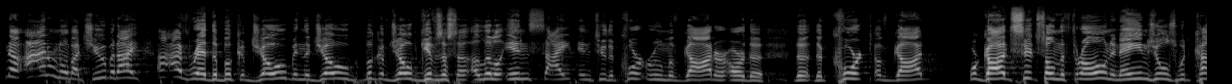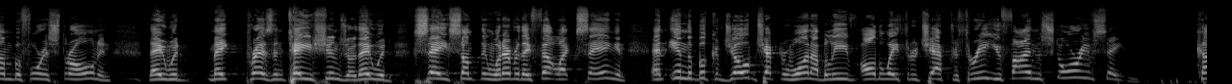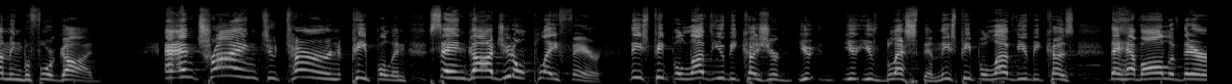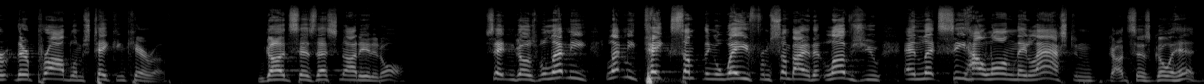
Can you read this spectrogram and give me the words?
Now, I don't know about you, but I, I've read the book of Job, and the Job, book of Job gives us a, a little insight into the courtroom of God or, or the, the, the court of God where God sits on the throne and angels would come before his throne and they would make presentations or they would say something, whatever they felt like saying. And, and in the book of Job, chapter 1, I believe, all the way through chapter 3, you find the story of Satan coming before God and trying to turn people and saying, God, you don't play fair. These people love you because you're, you, you, you've blessed them. These people love you because they have all of their, their problems taken care of. God says that's not it at all. Satan goes, "Well, let me let me take something away from somebody that loves you and let's see how long they last." And God says, "Go ahead."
